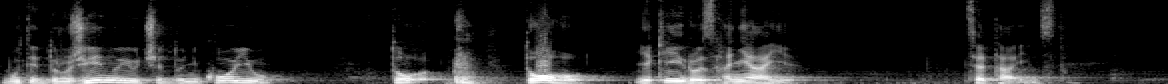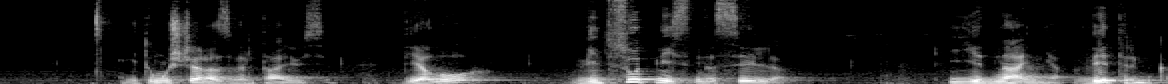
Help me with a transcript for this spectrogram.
бути дружиною чи донькою того, який розганяє це таїнство. І тому ще раз звертаюся: діалог, відсутність насилля єднання, витримка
